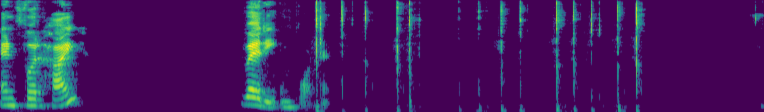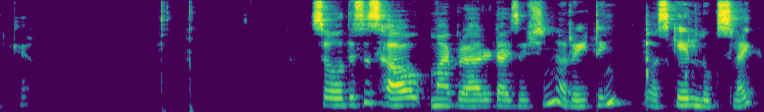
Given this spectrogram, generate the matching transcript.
and for high very important. Okay. So this is how my prioritization rating uh, scale looks like.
